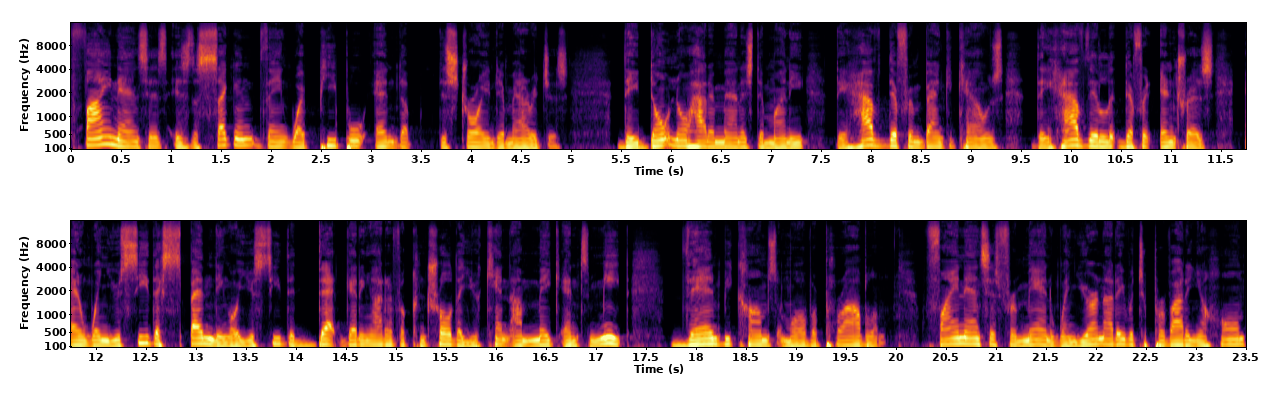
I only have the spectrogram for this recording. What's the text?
Finances is the second thing why people end up destroying their marriages. They don't know how to manage their money. They have different bank accounts. They have their different interests. And when you see the spending or you see the debt getting out of a control that you cannot make ends meet, then becomes more of a problem. Finances for men, when you're not able to provide in your home,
